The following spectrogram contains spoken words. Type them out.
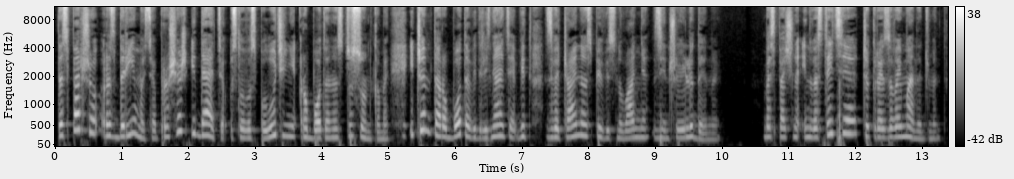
Та спершу розберімося, про що ж ідеться у словосполученні робота над стосунками і чим та робота відрізняється від звичайного співіснування з іншою людиною. Безпечна інвестиція чи кризовий менеджмент.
